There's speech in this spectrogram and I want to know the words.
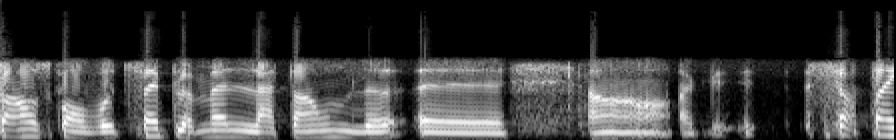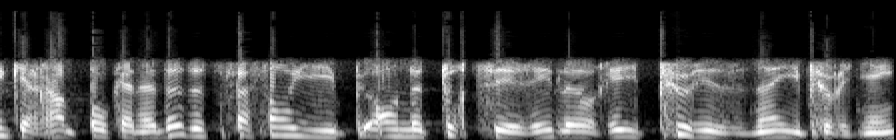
je pense qu'on va tout simplement l'attendre là, euh, en certains qui ne rentrent pas au Canada. De toute façon, il on a tout retiré. Là. Il n'est plus résident, il n'est plus rien.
